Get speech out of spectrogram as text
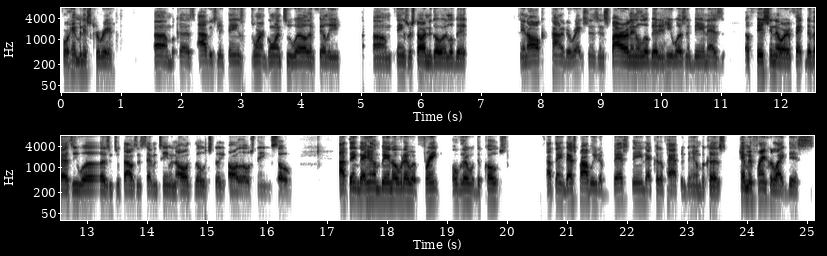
for him in his career um, because obviously things weren't going too well in Philly. Um, things were starting to go a little bit in all kind of directions and spiraling a little bit, and he wasn't being as efficient or effective as he was in 2017 and all those things, all those things. So I think that him being over there with Frank, over there with the coach, I think that's probably the best thing that could have happened to him because him and Frank are like this,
